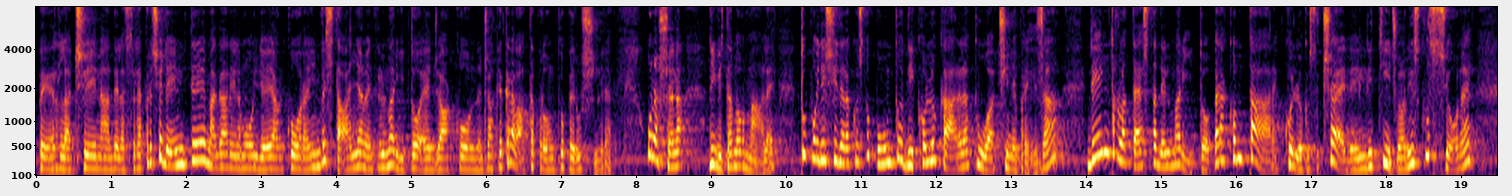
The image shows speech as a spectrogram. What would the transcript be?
per la cena della sera precedente, magari la moglie è ancora in vestaglia mentre il marito è già con giacca e cravatta pronto per uscire. Una scena di vita normale. Tu puoi decidere a questo punto di collocare la tua cinepresa dentro la testa del marito e raccontare quello che succede, il litigio, la discussione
